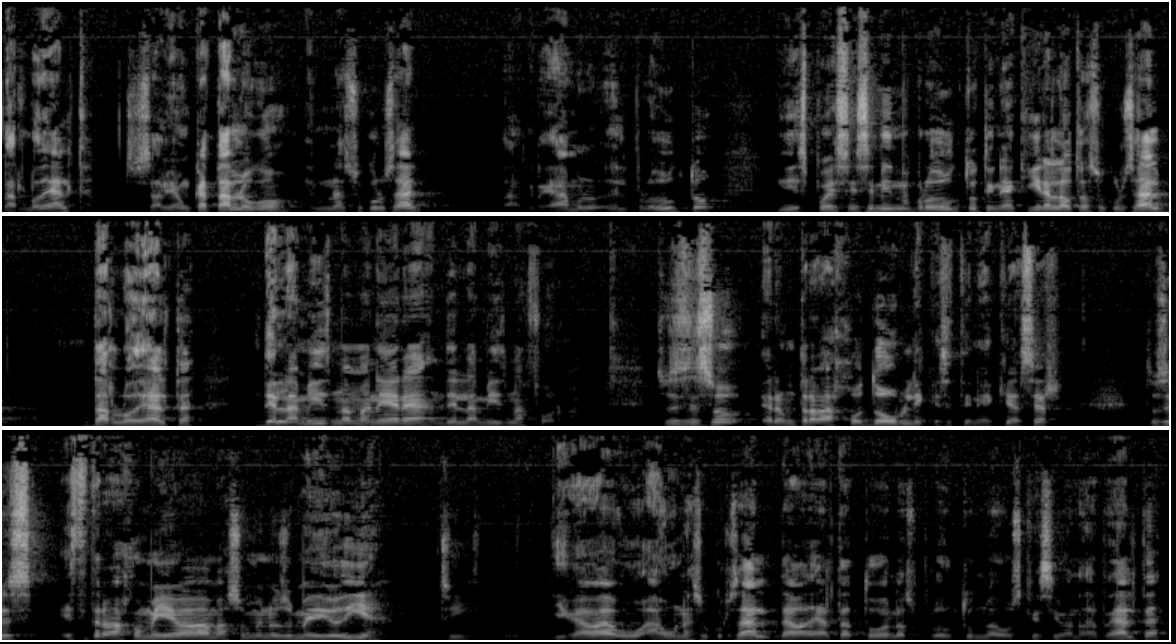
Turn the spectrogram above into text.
darlo de alta. Entonces había un catálogo en una sucursal, agregamos el producto y después ese mismo producto tenía que ir a la otra sucursal, darlo de alta, de la misma manera, de la misma forma. Entonces eso era un trabajo doble que se tenía que hacer. Entonces este trabajo me llevaba más o menos medio día. ¿sí? Llegaba a una sucursal, daba de alta todos los productos nuevos que se iban a dar de alta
